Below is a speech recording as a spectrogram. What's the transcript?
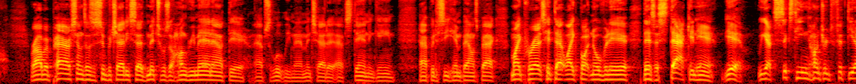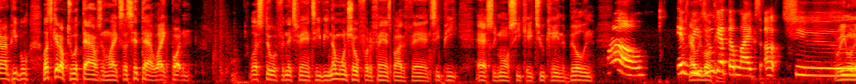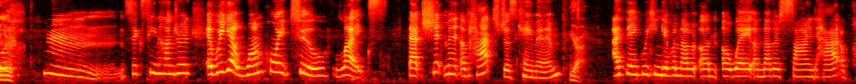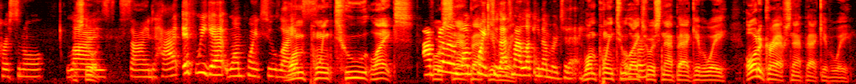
Robert Parsons as a super chat. He said Mitch was a hungry man out there. Absolutely, man. Mitch had an outstanding game. Happy to see him bounce back. Mike Perez hit that like button over there. There's a stack in here. Yeah, we got 1,659 people. Let's get up to a thousand likes. Let's hit that like button. Let's do it for Knicks Fan TV. Number one show for the fans by the fans. CP Ashley Moore, CK2K in the building. Well, if How we, we do get the likes up to What do you want to do? Hmm 1600 if we get 1.2 likes that shipment of hats just came in Yeah. i think we can give another an, away another signed hat a personalized Let's do it. signed hat if we get 1.2 likes 1.2 likes. i'm feeling 1.2 that's my lucky number today 1.2 likes for a snapback giveaway. Autograph snapback giveaway.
